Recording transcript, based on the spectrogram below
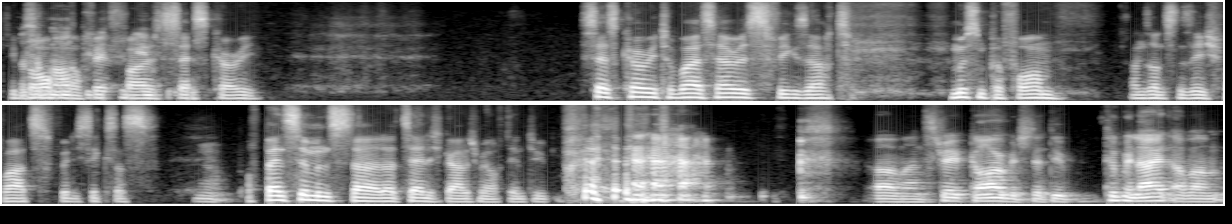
Sie Das brauchen auf jeden Fall Seth Curry. Seth Curry, Tobias Harris, wie gesagt, müssen performen. Ansonsten sehe ich schwarz für die Sixers. Ja. Auf Ben Simmons, da, da zähle ich gar nicht mehr auf den Typen. oh man, straight garbage, der Typ. Tut mir leid, aber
